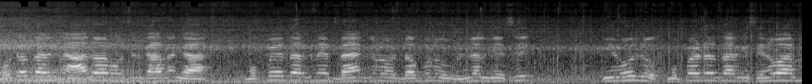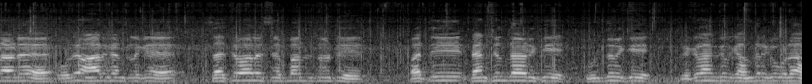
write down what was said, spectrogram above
ఒకటో తారీఖున ఆదివారం వచ్చిన కారణంగా ముప్పై తారీఖునే బ్యాంకులో డబ్బులు విడుదల చేసి ఈరోజు ముప్పై ఒకటో తారీఖు శనివారం నాడే ఉదయం ఆరు గంటలకే సచివాలయ సిబ్బందితోటి ప్రతి పెన్షన్దారుడికి వృద్ధులకి వికలాంగులకి అందరికీ కూడా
